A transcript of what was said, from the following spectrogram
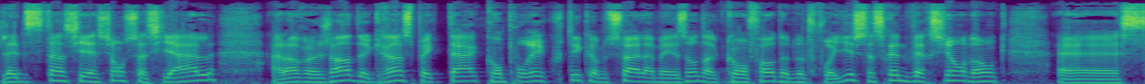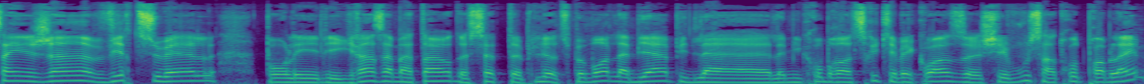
la distanciation sociale. Alors un genre de grand spectacle qu'on pourrait écouter comme ça à la maison dans le confort de notre foyer. Ce serait une version donc euh, Saint-Jean virtuelle pour les, les grands amateurs de cette puis là, tu peux boire de la bière puis de la, la microbrasserie québécoise chez vous sans trop de problèmes.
